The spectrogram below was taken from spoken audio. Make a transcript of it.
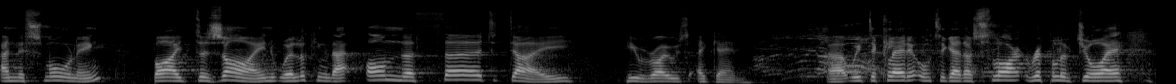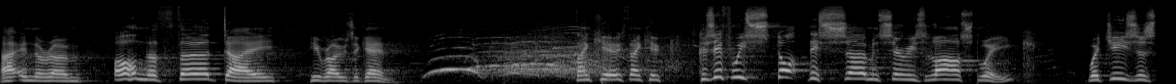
And this morning, by design, we're looking at on the third day, he rose again. Uh, we've declared it all together, slight ripple of joy uh, in the room. On the third day, he rose again. Thank you, thank you. Because if we stopped this sermon series last week, where Jesus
